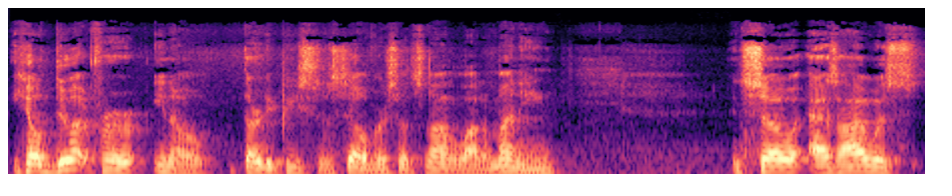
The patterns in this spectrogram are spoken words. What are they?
he'll do it for, you know, 30 pieces of silver, so it's not a lot of money. And so as I was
